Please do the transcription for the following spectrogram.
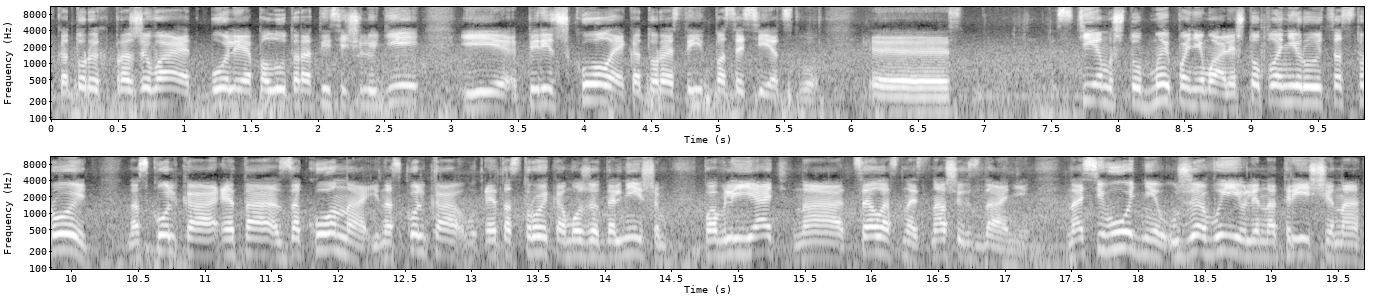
в которых проживает более полутора тысяч людей, и перед школой, которая стоит по соседству, э, тем, чтобы мы понимали, что планируется строить, насколько это законно и насколько эта стройка может в дальнейшем повлиять на целостность наших зданий. На сегодня уже выявлена трещина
